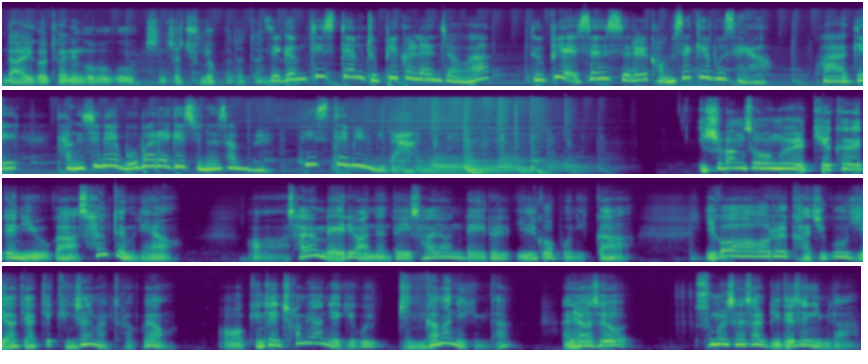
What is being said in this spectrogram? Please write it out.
나 이거 되는 거 보고 진짜 충격받았다니. 지금 티스템 두피 클렌저와 두피 에센스를 검색해 보세요. 과학이 당신의 모발에게 주는 선물 티스템입니다. 이슈 방송을 기획하게 된 이유가 사연 때문이에요. 어, 사연 메일이 왔는데 이 사연 메일을 읽어보니까 이거를 가지고 이야기할 게 굉장히 많더라고요. 어, 굉장히 첨예한 얘기고 민감한 얘기입니다. 안녕하세요. 23살 미대생입니다.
